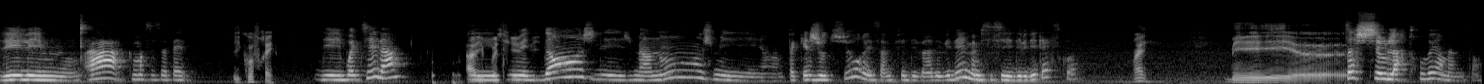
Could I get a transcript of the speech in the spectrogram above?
les... les, les- Ah, comment ça s'appelle? Les coffrets. Les boîtiers, là. Et les je mets dedans, je, les... je mets un nom, je mets un package au-dessus, et ça me fait des vrais DVD, même si c'est les DVD tests, quoi. Mais euh, Ça, je sais où la retrouver en même temps.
